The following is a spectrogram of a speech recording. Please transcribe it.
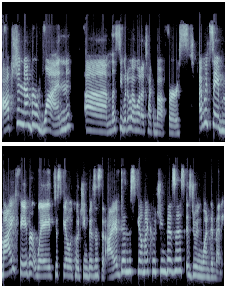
option number one um, let's see, what do I want to talk about first? I would say my favorite way to scale a coaching business that I have done to scale my coaching business is doing one to many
